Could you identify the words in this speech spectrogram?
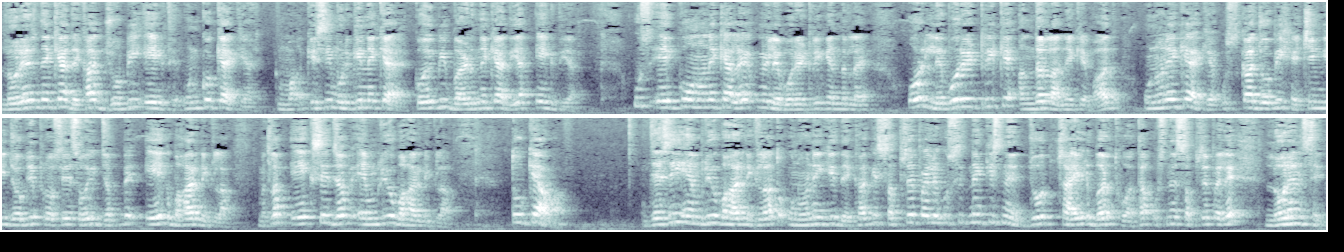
लोरेंस ने क्या देखा? जो भी एग थे, उनको क्या किया? किसी मुर्गी ने क्या है कोई भी बर्ड ने क्या दिया? एग दिया। उस एग को उन्होंने क्या लाए? अपनी लेबोरेटरी के अंदर लाए। और लेबोरेटरी के अंदर लाने के बाद उन्होंने क्या किया? उसका जो भी हैचिंग की, जो भी प्रोसेस हुई, जब भी एक बाहर निकला मतलब एक से जब एम्ब्रियो बाहर निकला तो क्या हुआ? जैसे ही एम्ब्रियो बाहर निकला तो उन्होंने ये देखा कि सबसे पहले उसने किसने, जो चाइल्ड बर्थ हुआ था, उसने सबसे पहले लोरेंस से,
